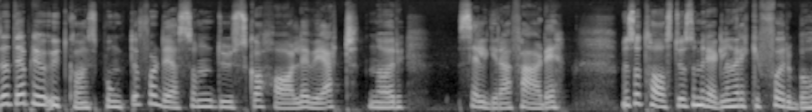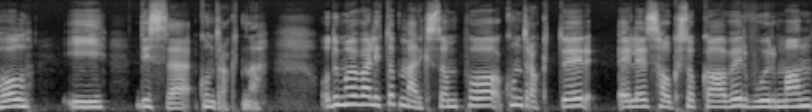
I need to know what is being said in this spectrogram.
det blir jo utgangspunktet for det som du skal ha levert når selger er ferdig. Men så tas det jo som regel en rekke forbehold i disse kontraktene. Og du må jo være litt oppmerksom på kontrakter eller salgsoppgaver hvor man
